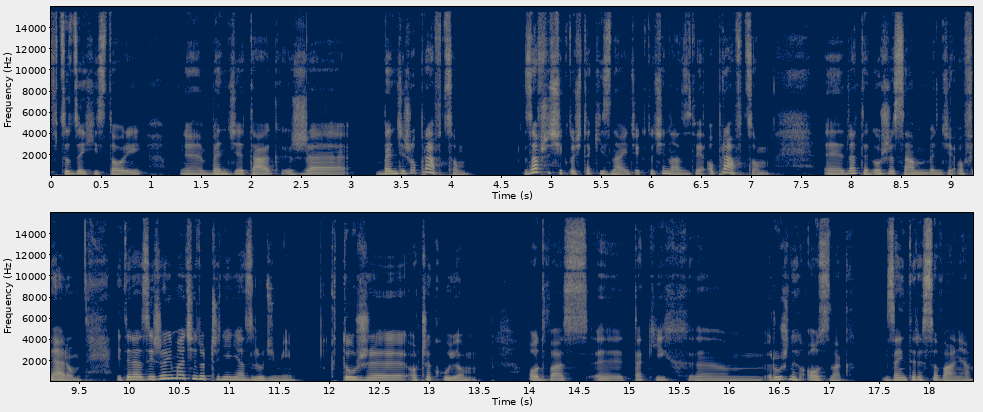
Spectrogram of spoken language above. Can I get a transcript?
w cudzej historii e, będzie tak, że będziesz oprawcą. Zawsze się ktoś taki znajdzie, kto cię nazwie oprawcą, e, dlatego że sam będzie ofiarą. I teraz, jeżeli macie do czynienia z ludźmi, którzy oczekują od Was y, takich różnych oznak zainteresowania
